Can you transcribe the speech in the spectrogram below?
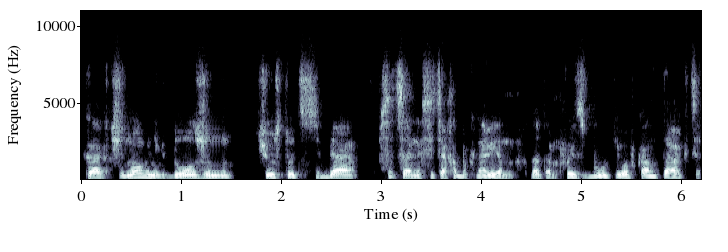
Как чиновник должен чувствовать себя в социальных сетях обыкновенных, да, там, в Фейсбуке, во ВКонтакте.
